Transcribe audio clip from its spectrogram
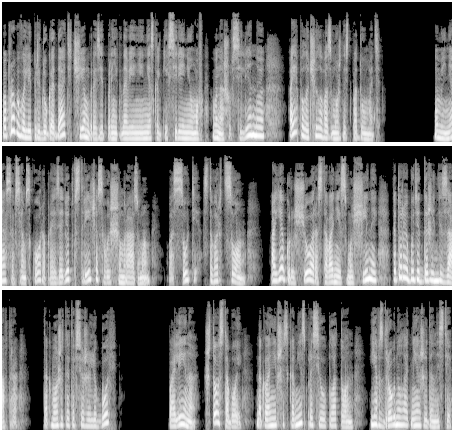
попробовали предугадать, чем грозит проникновение нескольких сирениумов в нашу Вселенную, а я получила возможность подумать. У меня совсем скоро произойдет встреча с высшим разумом, по сути, с Творцом, а я грущу о расставании с мужчиной, которое будет даже не завтра. Так может, это все же любовь? «Полина, что с тобой?» Наклонившись ко мне, спросил Платон — я вздрогнула от неожиданности.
